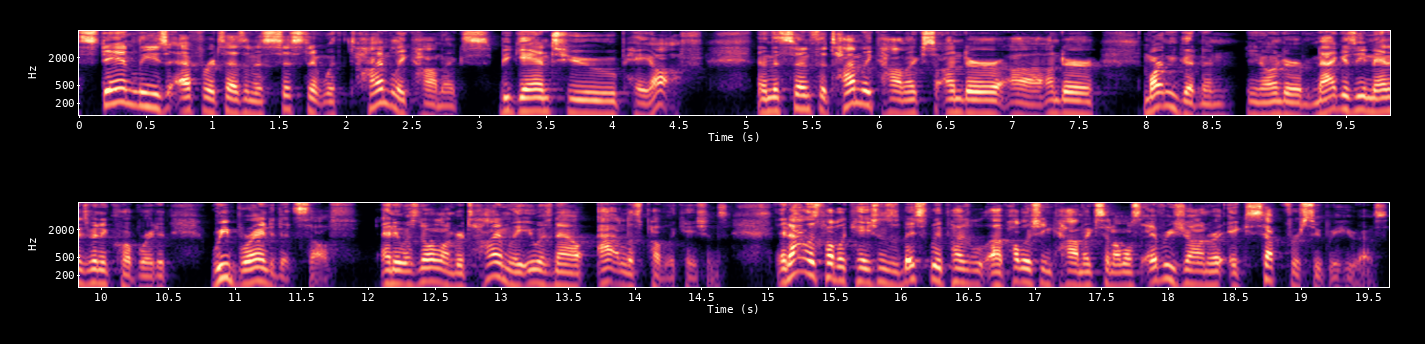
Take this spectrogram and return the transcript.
Stan Lee's efforts as an assistant with Timely Comics began to pay off, in the sense that Timely Comics, under uh, under Martin Goodman, you know, under Magazine Management Incorporated, rebranded itself and it was no longer timely. It was now Atlas Publications. And Atlas Publications is basically pu- uh, publishing comics in almost every genre except for superheroes,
